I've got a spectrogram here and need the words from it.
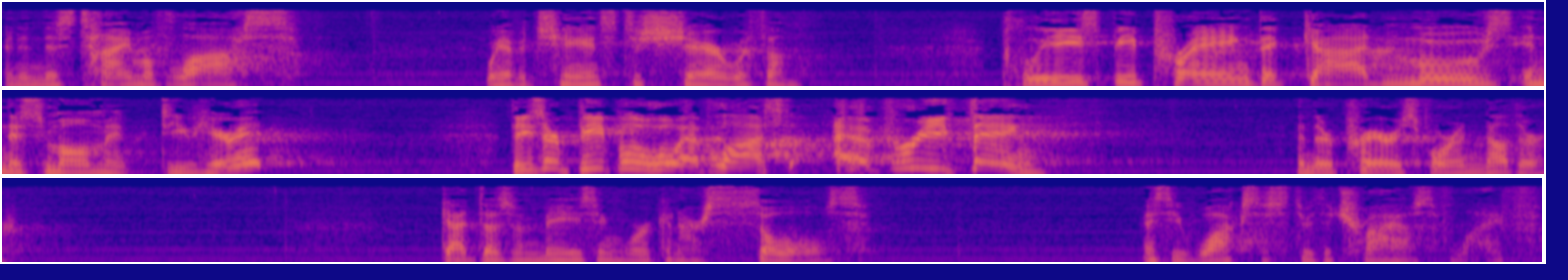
And in this time of loss, we have a chance to share with them Please be praying that God moves in this moment. Do you hear it? These are people who have lost everything, and their prayer is for another. God does amazing work in our souls as He walks us through the trials of life.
